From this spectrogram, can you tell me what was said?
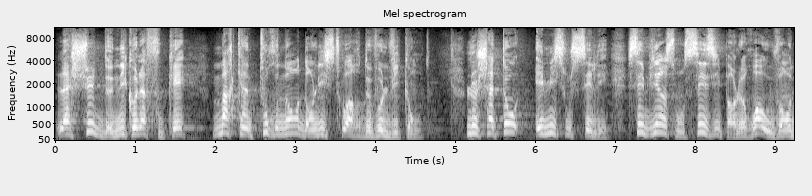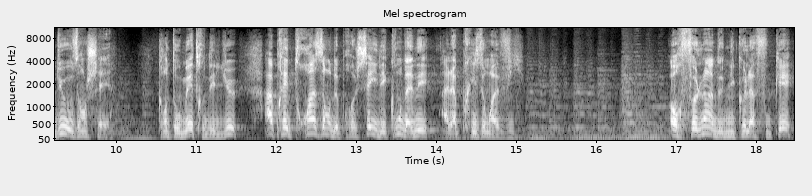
La chute de Nicolas Fouquet marque un tournant dans l'histoire de Vaux-le-Vicomte. Le château est mis sous scellé. Ses biens sont saisis par le roi ou vendus aux enchères. Quant au maître des lieux, après trois ans de procès, il est condamné à la prison à vie. Orphelin de Nicolas Fouquet,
